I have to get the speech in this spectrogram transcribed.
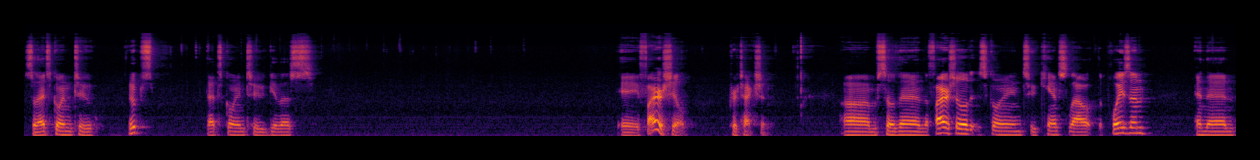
So that's going to, oops, that's going to give us a fire shield protection. Um, so then the fire shield is going to cancel out the poison, and then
